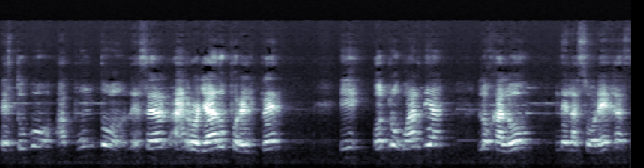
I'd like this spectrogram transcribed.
estuvo a punto de ser arrollado por el tren y otro guardia lo jaló de las orejas.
